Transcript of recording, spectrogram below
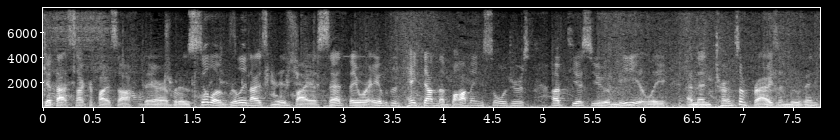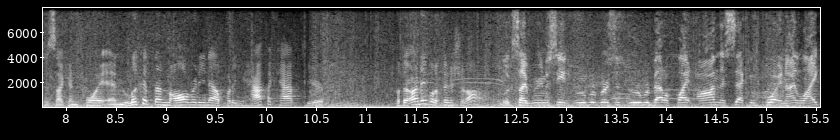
get that sacrifice off there, but it was still a really nice mid by Ascent. They were able to take down the bombing soldiers of TSU immediately and then turn some frags and move into second point. And look at them already now putting half a cap here but they're unable to finish it off. Looks like we're going to see an Uber versus Uber battle fight on the second point, and I like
